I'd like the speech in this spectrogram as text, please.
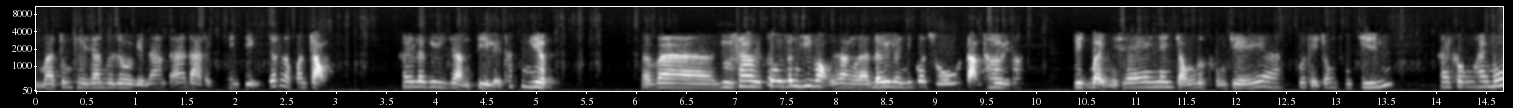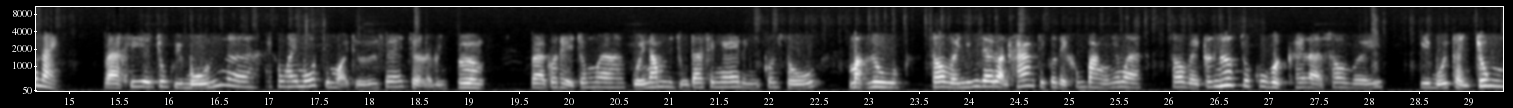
mà trong thời gian vừa rồi Việt Nam đã đạt được thành tựu rất là quan trọng, hay là cái giảm tỷ lệ thất nghiệp. Và dù sao thì tôi vẫn hy vọng rằng là đây là những con số tạm thời thôi. Dịch bệnh sẽ nhanh chóng được khống chế có thể trong tháng 9 2021 này. Và khi trong quý 4 2021 thì mọi thứ sẽ trở lại bình thường và có thể trong uh, cuối năm thì chúng ta sẽ nghe được những con số mặc dù so với những giai đoạn khác thì có thể không bằng nhưng mà so với các nước trong khu vực hay là so với cái bối cảnh chung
